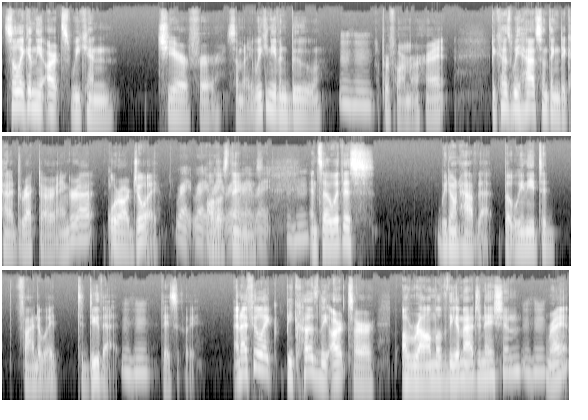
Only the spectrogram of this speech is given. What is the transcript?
So, like in the arts, we can cheer for somebody. We can even boo Mm-hmm. a performer, right? Because we have something to kind of direct our anger at or our joy. Right, right, All right, those right, things. right, right. hmm And so, with this, we don't have that, but we need to find a way to do that, hmm basically. And I feel like because the arts are a realm of the imagination, Mm-hmm. right?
